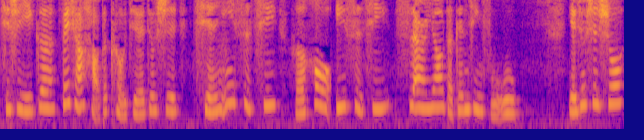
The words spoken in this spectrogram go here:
其实一个非常好的口诀就是前一四七和后一四七四二幺的跟进服务。也就是说，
